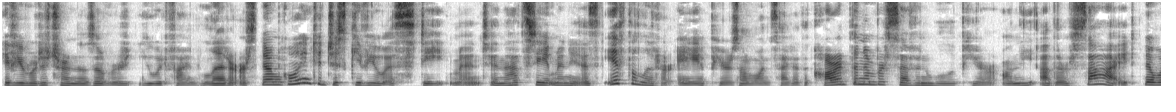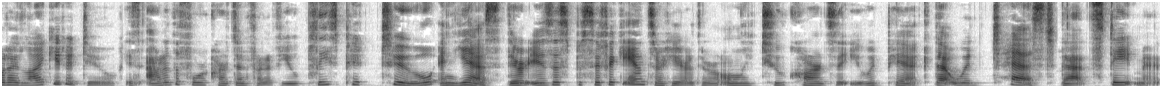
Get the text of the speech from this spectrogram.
if you were to turn those over, you would find letters. Now I'm going to just give you a statement, and that statement is if the letter A appears on one side of the card, the number 7 will appear on the other side. Now, what I'd like you to do is out of the four cards in front of you, please pick two, and yes, there is a specific answer here. There are only two cards that you would pick that would test that statement.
